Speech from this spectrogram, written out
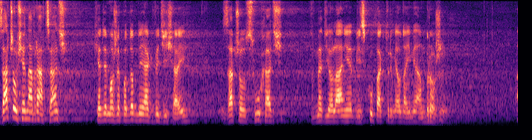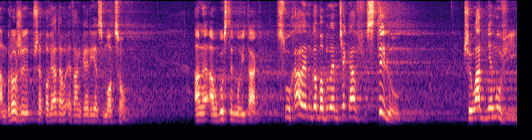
zaczął się nawracać, kiedy może podobnie jak wy dzisiaj, zaczął słuchać w Mediolanie biskupa, który miał na imię Ambroży. Ambroży przepowiadał Ewangelię z mocą. Ale Augustyn mówi tak: Słuchałem go, bo byłem ciekaw stylu, czy ładnie mówi,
